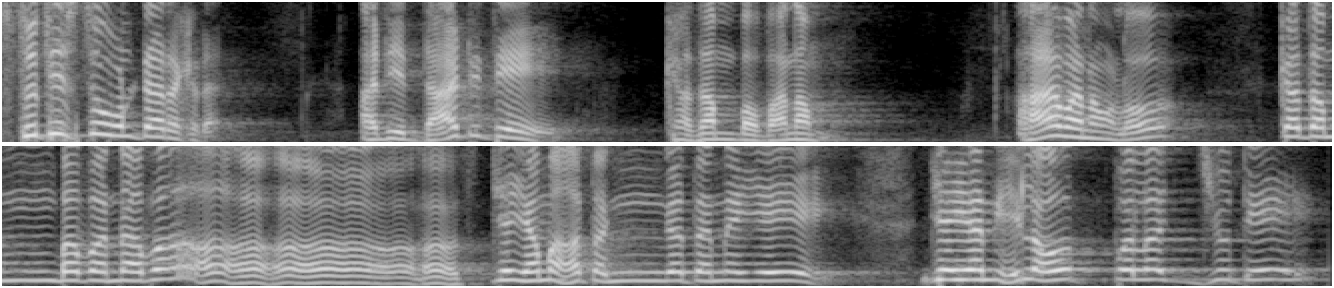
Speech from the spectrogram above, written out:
స్థుతిస్తూ ఉంటారు అక్కడ అది దాటితే కదంబ వనం ఆ వనంలో కదంబ వనవా జయమాతంగతనయే జయ నీలోత్పలజ్యుతే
